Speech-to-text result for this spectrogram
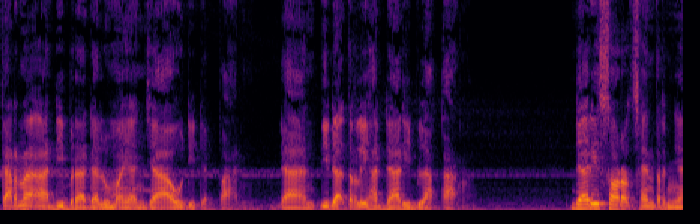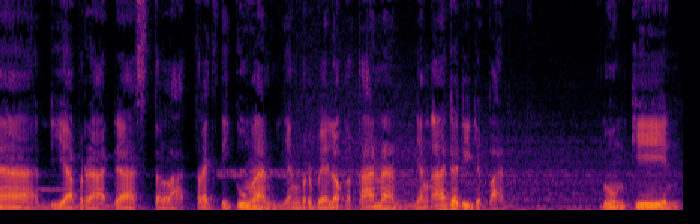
Karena Adi berada lumayan jauh di depan Dan tidak terlihat dari belakang dari sorot senternya, dia berada setelah trek tikungan yang berbelok ke kanan yang ada di depan. Mungkin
